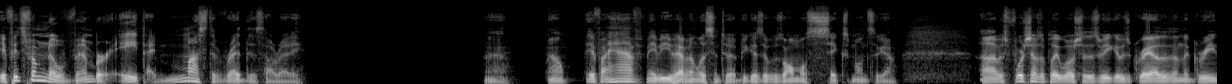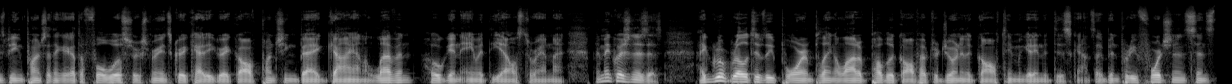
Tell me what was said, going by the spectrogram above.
If it's from November 8th, I must have read this already. Uh, well, if I have, maybe you haven't listened to it because it was almost six months ago. Uh, I was fortunate enough to play Wilshire this week. It was great. Other than the greens being punched, I think I got the full Wilshire experience. Great caddy, great golf. Punching bag guy on 11. Hogan, aim at the L story on 9. My main question is this I grew up relatively poor and playing a lot of public golf after joining the golf team and getting the discounts. I've been pretty fortunate since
